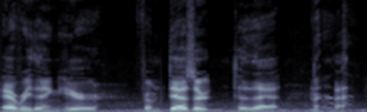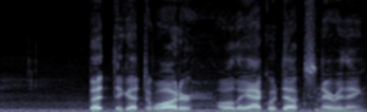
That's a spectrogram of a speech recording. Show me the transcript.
everything here, from desert to that. but they got the water, all the aqueducts and everything.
